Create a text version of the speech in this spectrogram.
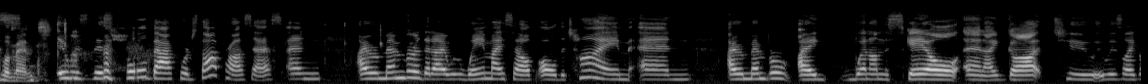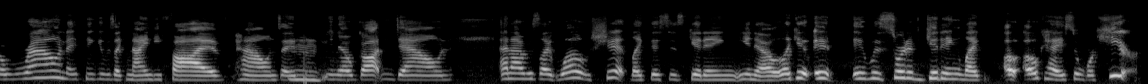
compliment. it was this whole backwards thought process and i remember that i would weigh myself all the time and i remember i went on the scale and i got to it was like around i think it was like 95 pounds i Mm. you know gotten down and i was like whoa shit like this is getting you know like it it, it was sort of getting like oh, okay so we're here.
